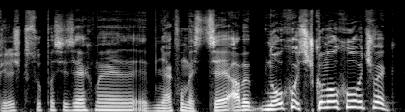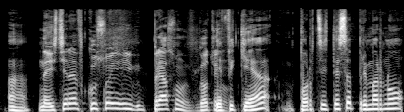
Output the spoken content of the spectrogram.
пилешка супа си взехме, е, някакво месце. Абе, много хубаво, всичко е много хубаво, човек. Ага. Наистина е вкусно и прясно, готино. Е, в Икеа порциите са примерно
